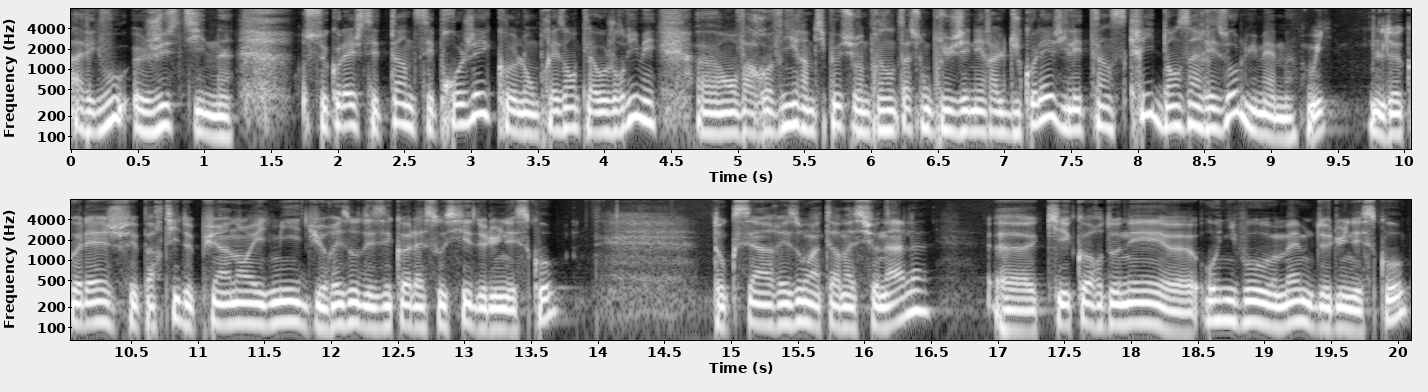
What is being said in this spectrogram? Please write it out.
avec vous, Justine. Ce collège, c'est un de ces projets que l'on présente là aujourd'hui, mais euh, on va revenir un petit peu sur une présentation plus générale du collège. Il est inscrit dans un réseau lui-même. Oui, le collège fait partie depuis un an et demi du réseau des écoles associées de l'UNESCO. Donc c'est un réseau international euh, qui est coordonné euh, au niveau même de l'UNESCO.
